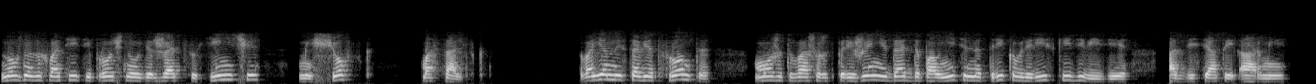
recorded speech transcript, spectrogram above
нужно захватить и прочно удержать Сухиничи, Мещовск, Масальск. Военный совет фронта может в ваше распоряжение дать дополнительно три кавалерийские дивизии от 10-й армии,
